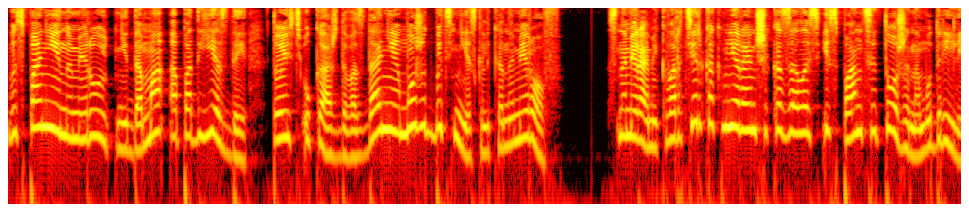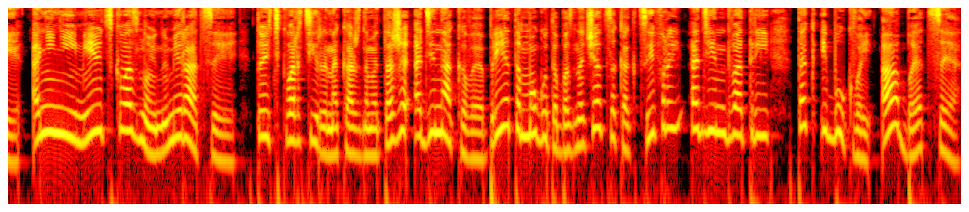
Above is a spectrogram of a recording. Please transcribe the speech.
В Испании нумеруют не дома, а подъезды, то есть у каждого здания может быть несколько номеров. С номерами квартир, как мне раньше казалось, испанцы тоже намудрили. Они не имеют сквозной нумерации. То есть квартиры на каждом этаже одинаковые, при этом могут обозначаться как цифрой 1, 2, 3, так и буквой А, Б, С.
